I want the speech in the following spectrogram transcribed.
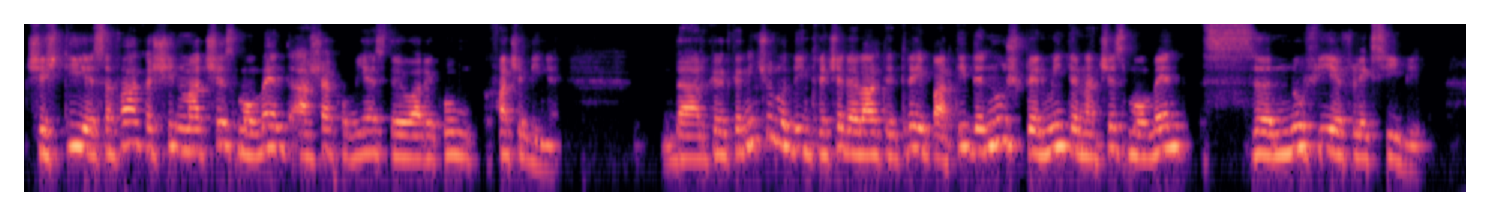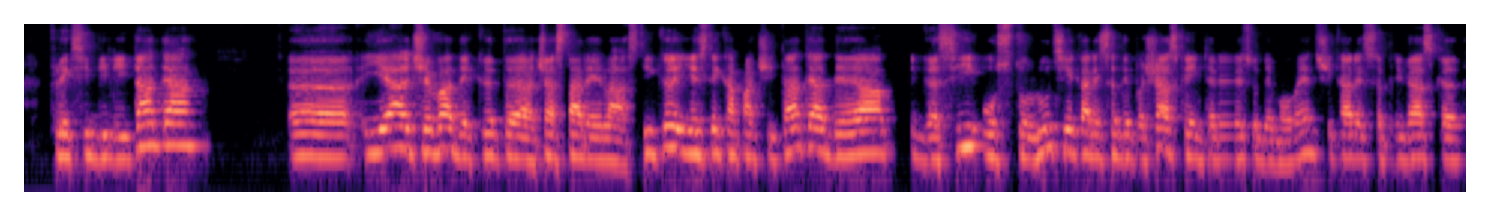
ce știe să facă și în acest moment, așa cum este, oarecum face bine. Dar cred că niciunul dintre celelalte trei partide nu își permite în acest moment să nu fie flexibil. Flexibilitatea e altceva decât această stare elastică, este capacitatea de a găsi o soluție care să depășească interesul de moment și care să privească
